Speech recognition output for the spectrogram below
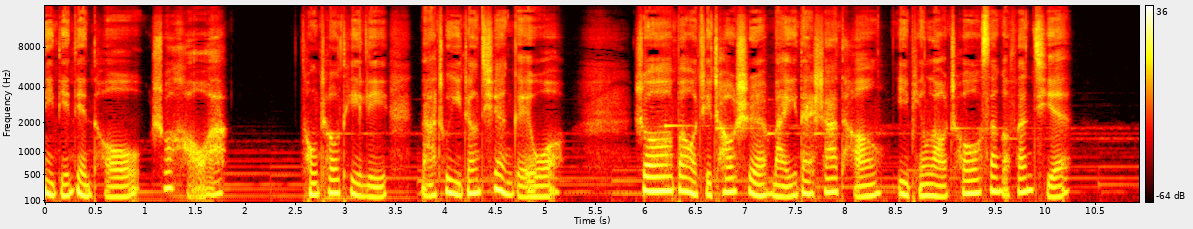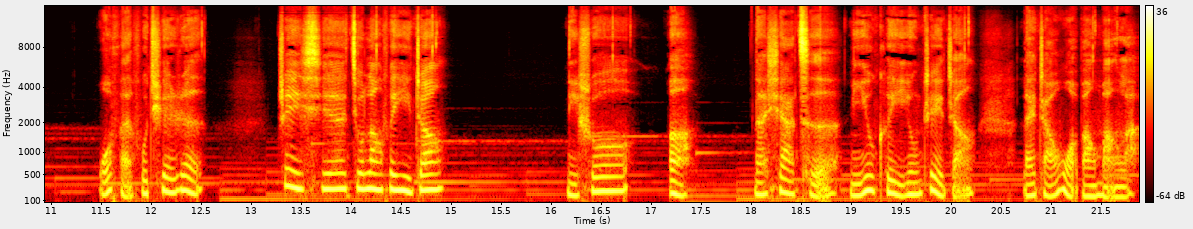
你点点头，说：“好啊。”从抽屉里拿出一张券给我，说：“帮我去超市买一袋砂糖，一瓶老抽，三个番茄。”我反复确认，这些就浪费一张。你说：“嗯，那下次你又可以用这张。”来找我帮忙了。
